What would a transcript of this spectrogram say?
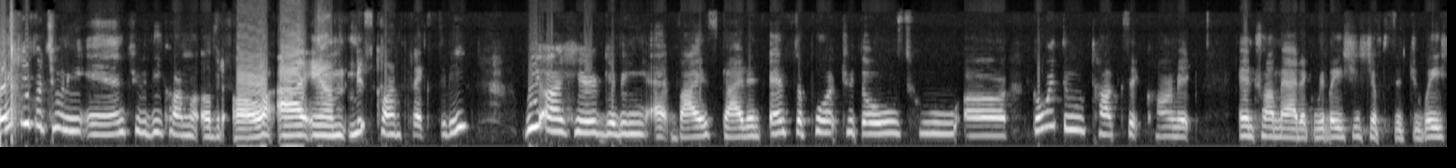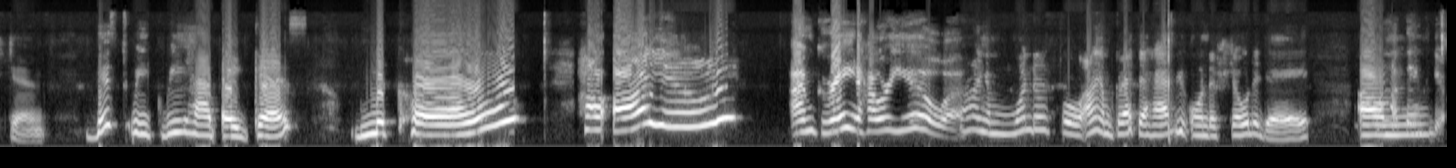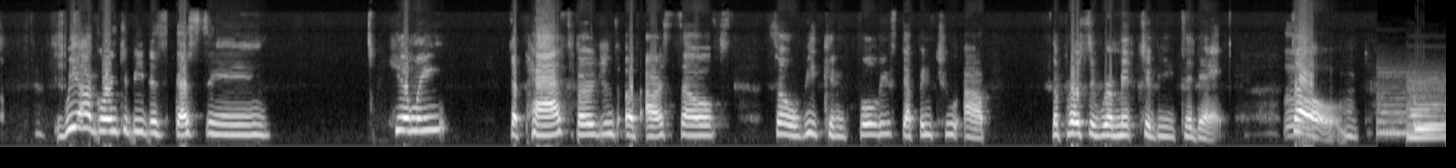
Thank you for tuning in to the Karma of It All. I am Miss Karmplexity. We are here giving advice, guidance, and support to those who are going through toxic, karmic, and traumatic relationship situations. This week we have a guest, Nicole. How are you? I'm great. How are you? I am wonderful. I am glad to have you on the show today. Um, yeah, thank you we are going to be discussing healing the past versions of ourselves so we can fully step into our the person we're meant to be today. Mm. So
